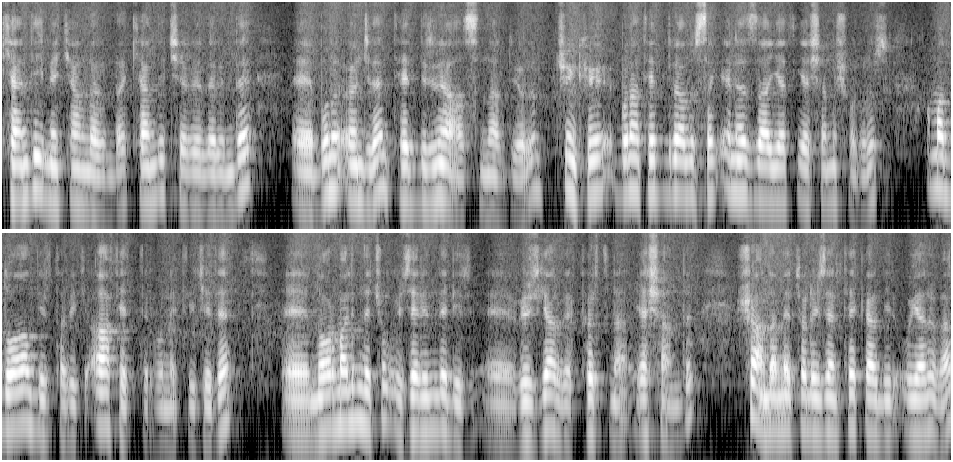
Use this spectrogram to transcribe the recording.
kendi mekanlarında, kendi çevrelerinde e, bunu önceden tedbirini alsınlar diyorum. Çünkü buna tedbir alırsak en az zayiatı yaşamış oluruz. Ama doğal bir tabii ki afettir bu neticede. E, Normalin de çok üzerinde bir e, rüzgar ve fırtına yaşandı. Şu anda meteorolojiden tekrar bir uyarı var.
